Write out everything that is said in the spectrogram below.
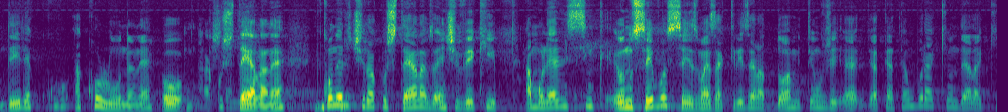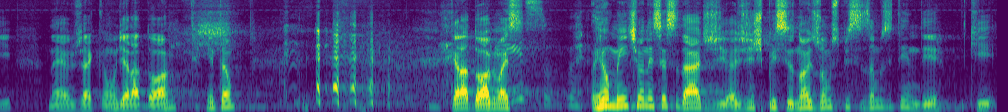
dele a, a coluna, né? Ou a costela, né? E quando ele tirou a costela, a gente vê que a mulher, eu não sei vocês, mas a Cris ela dorme, tem um, eh, já tem até um buraquinho dela aqui, né? Já onde ela dorme. Então, que ela dorme, mas Isso. Realmente é uma necessidade. De, a gente precisa, nós homens precisamos entender que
